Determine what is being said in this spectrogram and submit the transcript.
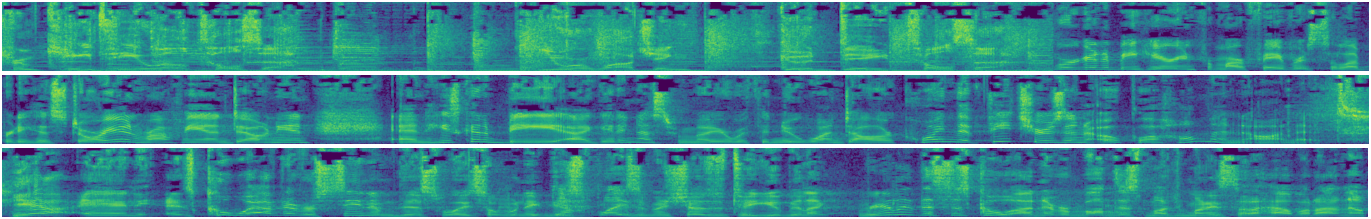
from KTUL Tulsa. You're watching Good Day Tulsa. We're going to be hearing from our favorite celebrity historian, Raffi Andonian, and he's going to be uh, getting us familiar with the new $1 coin that features an Oklahoman on it. Yeah, and it's cool. I've never seen them this way, so when he displays them and shows it to you, you'll be like, really? This is cool. I never bought this much money, so how would I know?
